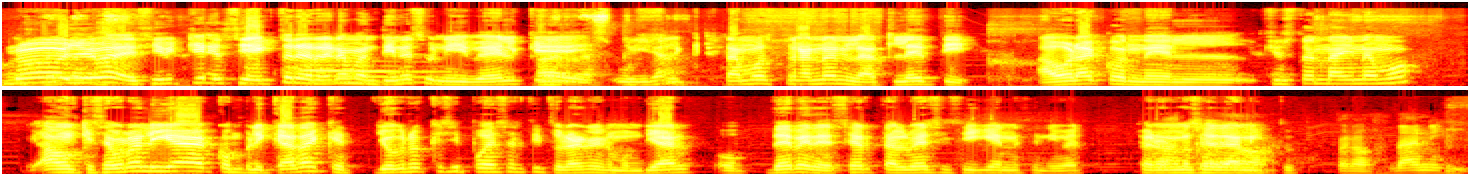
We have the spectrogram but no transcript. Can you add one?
no, yo iba a decir que si Héctor Herrera mantiene su nivel que, ¿respira? que está mostrando en el Atleti, ahora con el Houston Dynamo, aunque sea una liga complicada, que yo creo que sí puede ser titular en el Mundial, o debe de ser tal vez si sigue en ese nivel. Pero no sé, pero- Dani, tú. Pero, Dani,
